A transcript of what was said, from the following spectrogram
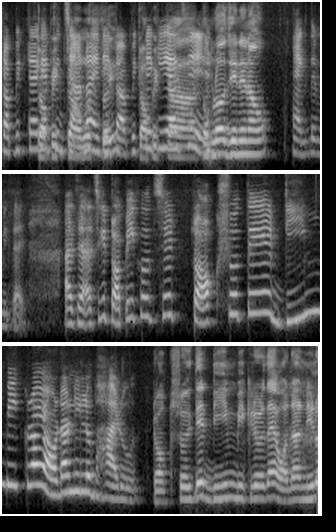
টপিকটা একটু জানাই যে টপিকটা কি আছে? তোমরাও জেনে নাও। একদমই তাই। আচ্ছা আজকে টপিক হচ্ছে টক শোতে ডিম বিক্রয় অর্ডার নিল ভারত। টক শোতে ডিম বিক্রেতায় অর্ডার নিল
